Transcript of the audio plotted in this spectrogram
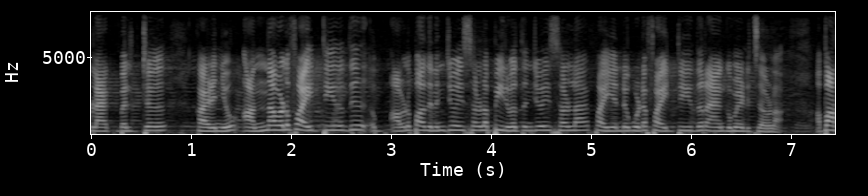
ബ്ലാക്ക് ബെൽറ്റ് കഴിഞ്ഞു. അന്ന് അവൾ ഫൈറ്റ് ചെയ്തത് അവൾ പതിനഞ്ച് വയസ്സുള്ളപ്പോൾ ഇരുപത്തഞ്ച് വയസ്സുള്ള പയ്യന്റെ കൂടെ ഫൈറ്റ് ചെയ്ത് റാങ്ക് മേടിച്ചവളാണ് അപ്പോൾ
